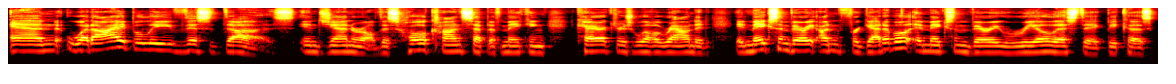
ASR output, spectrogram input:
And what I believe this does in general, this whole concept of making characters well rounded, it makes them very unforgettable. It makes them very realistic because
